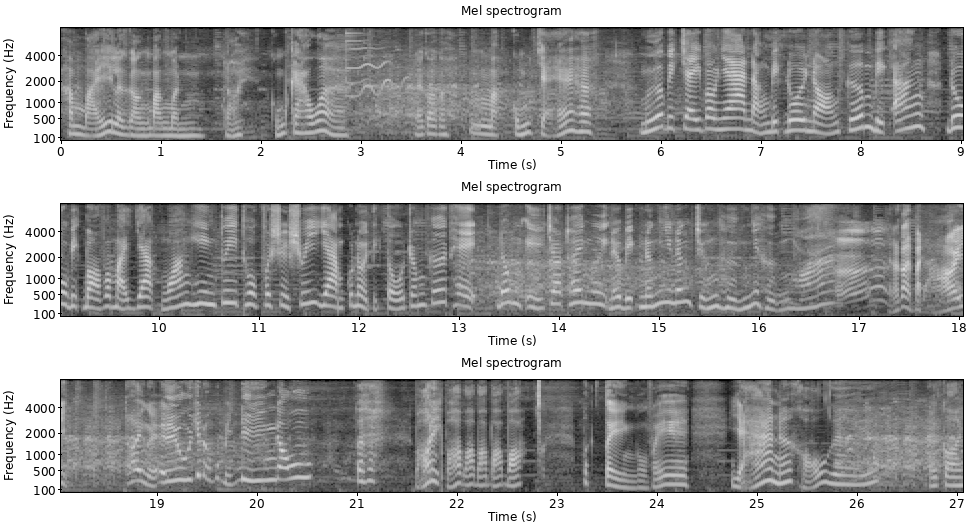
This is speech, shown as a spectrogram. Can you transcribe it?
27 là gần bằng mình. Trời cũng cao quá à. Để coi coi Mặt cũng trẻ ha Mưa biết chạy vào nhà, nặng biết đôi nọn, cơm biết ăn, đồ biết bỏ vào máy giặt, ngoan hiền tùy thuộc vào sự suy giảm của nội tiết tố trong cơ thể. Đồng ý cho thuê người nếu biết nứng như nứng trứng, hưởng như hưởng hóa. Nó coi bà đợi thuê người yêu chứ đâu có bị điên đâu Bỏ đi bỏ bỏ bỏ bỏ bỏ Mất tiền còn phải eh, giả nữa khổ ghê á Để coi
